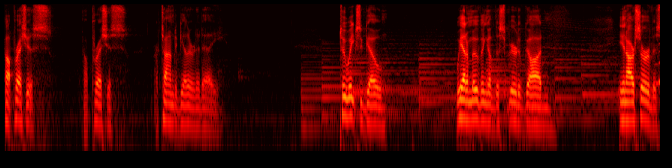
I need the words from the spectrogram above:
How precious how precious our time together today. Two weeks ago, we had a moving of the Spirit of God in our service.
